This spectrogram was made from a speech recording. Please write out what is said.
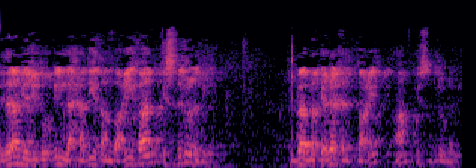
إذا لم يجدوا إلا حديثا ضعيفا يستدلون به. في الباب ما كان غير حديث ضعيف ها؟ يستدلون به.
